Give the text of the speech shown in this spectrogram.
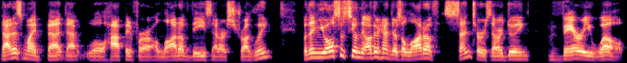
That is my bet that will happen for a lot of these that are struggling. But then you also see, on the other hand, there's a lot of centers that are doing very well.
